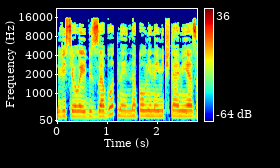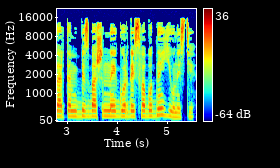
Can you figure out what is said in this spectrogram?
веселой и беззаботной, наполненной мечтами и азартом безбашенной, гордой, свободной юности.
